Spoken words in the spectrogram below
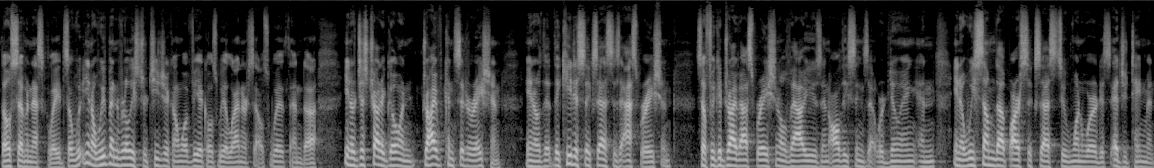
those 7 Escalade. So, we, you know, we've been really strategic on what vehicles we align ourselves with. And, uh, you know, just try to go and drive consideration. You know, the, the key to success is aspiration. So if we could drive aspirational values and all these things that we're doing, and you know, we summed up our success to one word: it's edutainment.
